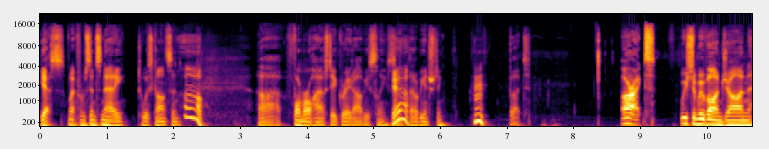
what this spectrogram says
Yes, went from Cincinnati to Wisconsin. Oh. Uh, former Ohio State great, obviously. So Yeah. that'll be interesting. Hmm. But all right, we should move on, John.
